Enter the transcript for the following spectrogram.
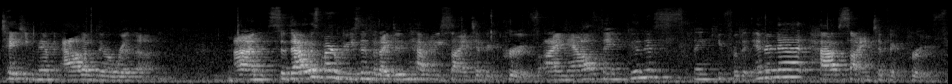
taking them out of their rhythm. Um, so that was my reason, but I didn't have any scientific proof. I now, thank goodness, thank you for the internet, have scientific proof.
